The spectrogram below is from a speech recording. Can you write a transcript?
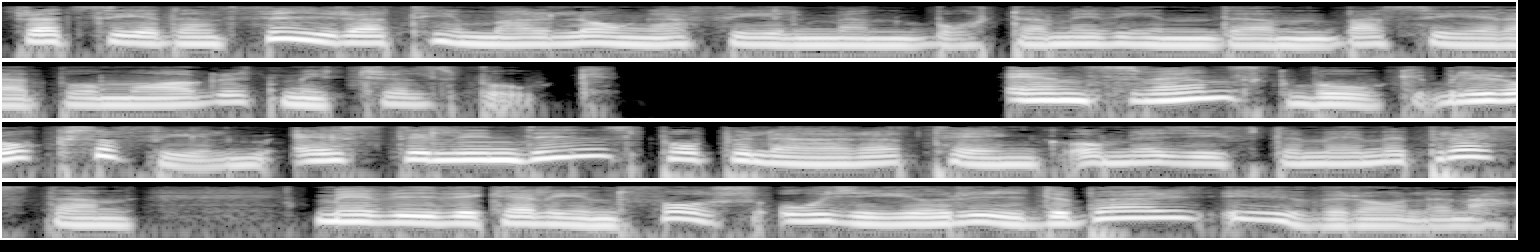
för att se den fyra timmar långa filmen Borta med vinden baserad på Margaret Mitchells bok. En svensk bok blir också film, Ester Lindins populära Tänk om jag gifter mig med prästen med Vivica Lindfors och Geo Rydeberg i huvudrollerna.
